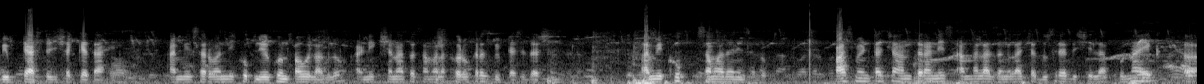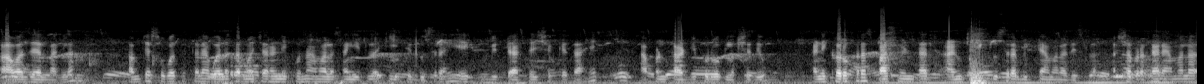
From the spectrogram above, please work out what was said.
बिबट्या असण्याची शक्यता आहे. आम्ही सर्वांनी खूप निरखून पाहू लागलो आणि क्षणातच आम्हाला खरोखरच बिबट्याचे दर्शन झालं. आम्ही खूप समाधानी झालो. पाच मिनिटाच्या अंतरानेच आम्हाला जंगलाच्या दुसऱ्या दिशेला पुन्हा एक आवाज यायला लागला. आमच्यासोबत असलेल्या वन कर्मचाऱ्यांनी पुन्हा आम्हाला सांगितलं की इथे दुसराही एक बिबट्या असण्याची शक्यता आहे. आपण काळजीपूर्वक लक्ष देऊ. आणि खरोखरच पाच मिनिटात आणखी एक दुसरा बिबट्या आम्हाला दिसला. अशा प्रकारे आम्हाला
